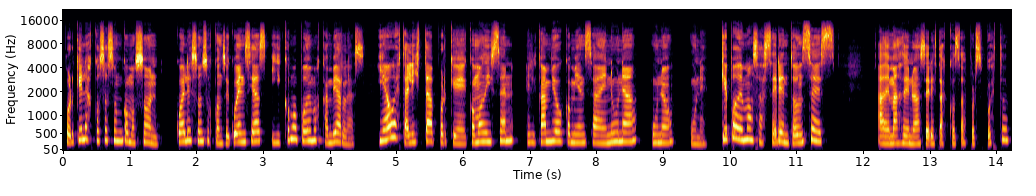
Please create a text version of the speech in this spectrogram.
por qué las cosas son como son, cuáles son sus consecuencias y cómo podemos cambiarlas. Y hago esta lista porque, como dicen, el cambio comienza en una, uno, une. ¿Qué podemos hacer entonces? Además de no hacer estas cosas, por supuesto.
